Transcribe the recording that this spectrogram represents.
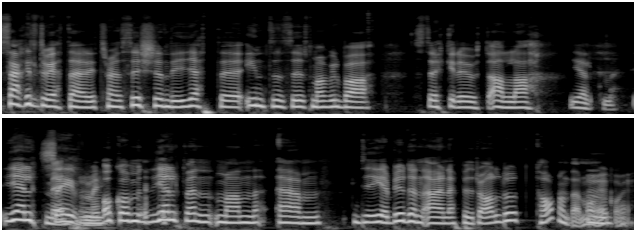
särskilt du vet det här i transition, det är jätteintensivt, man vill bara sträcker ut alla Hjälp mig. Hjälp mig. Save me. Och om hjälpen man um, erbjuden är en epidural, då tar man den många Mm. gånger.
